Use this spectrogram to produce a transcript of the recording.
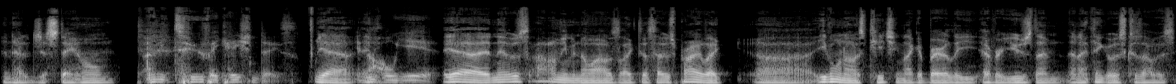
and had to just stay home. Only two vacation days Yeah, in and- the whole year. yeah, and it was I don't even know I was like this. I was probably like uh even when I was teaching like I barely ever used them and I think it was cuz I was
